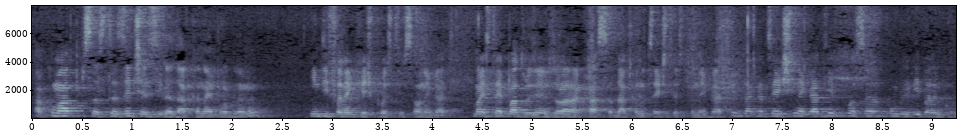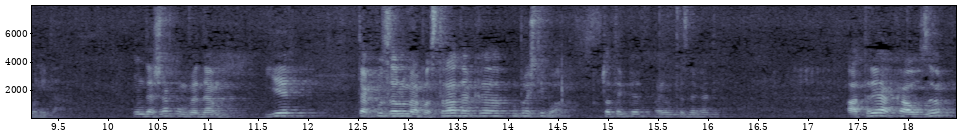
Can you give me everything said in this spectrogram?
Acum să stă 10 zile dacă n-ai probleme, indiferent că ești pozitiv sau negativ. Mai stai 40 de zile acasă dacă nu ți-ai ieșit testul negativ. Dacă ți-ai ieșit negativ, poți să umbli liber în comunitate. Unde, așa cum vedeam ieri, te acuză lumea pe stradă că împrăști boală. Toate că ai un test negativ. A treia cauză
